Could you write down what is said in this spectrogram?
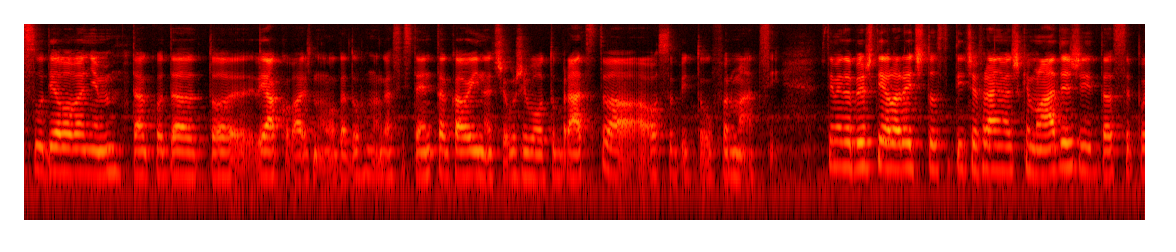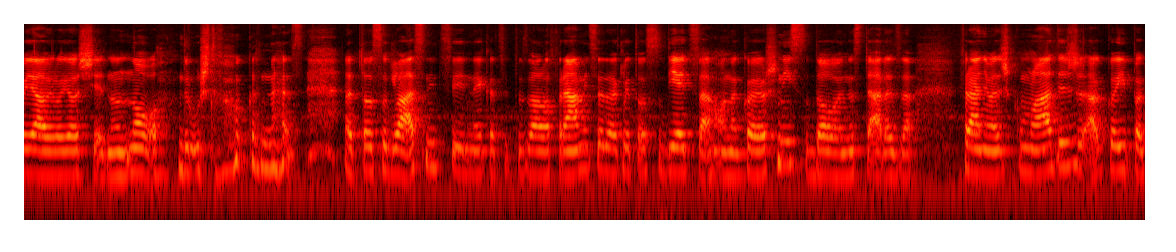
sudjelovanjem, tako da to je jako važna uloga duhovnog asistenta kao i inače u životu bratstva, a osobito u formaciji. Time da bi još htjela reći što se tiče Franjevačke mladeži, da se pojavilo još jedno novo društvo kod nas, a to su glasnici, nekad se to zvala Framica, dakle to su djeca, ona koja još nisu dovoljno stara za Franjevačku mladež, ako ipak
